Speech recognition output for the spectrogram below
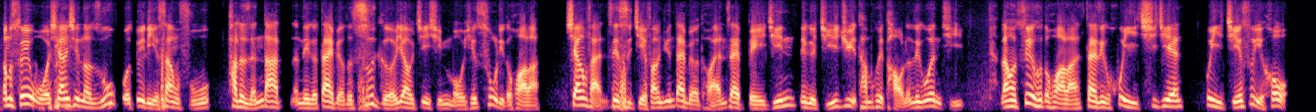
那么所以我相信呢，如果对李尚福他的人大那个代表的资格要进行某些处理的话呢，相反，这次解放军代表团在北京那个集聚，他们会讨论这个问题。然后最后的话呢，在这个会议期间。会议结束以后，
